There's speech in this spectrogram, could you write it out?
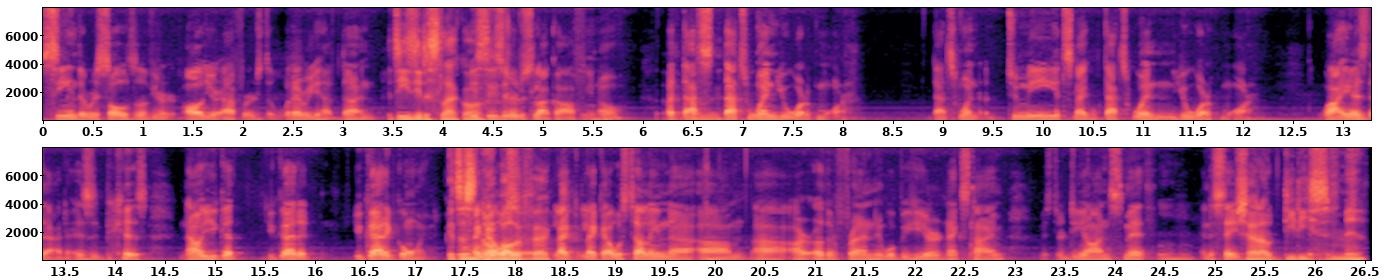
seeing the results of your all your efforts, the, whatever you have done, It's easy to slack off. it's easier to slack off, you know. But that's that's when you work more. That's when to me it's like that's when you work more. Why is that? Is it because now you get you got it you got it going. It's a Like I snowball was- effect. Like like I was telling uh, um, uh, our other friend who will be here next time, Mr. Dion Smith, Mhm. and to say Shout out Dee Dee Smith.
